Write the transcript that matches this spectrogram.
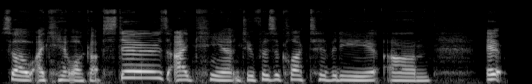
so i can't walk upstairs i can't do physical activity um it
